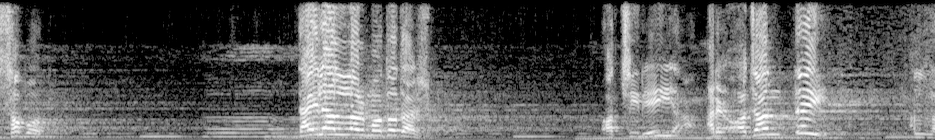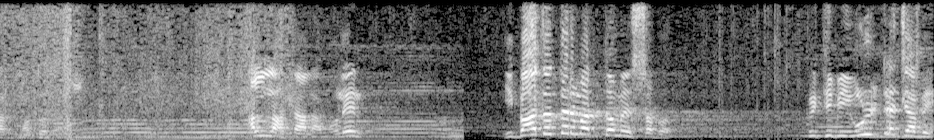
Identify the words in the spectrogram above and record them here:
সবর। তাইলে আল্লাহর মদত আসবে। অচিরেই আরে অজান্তেই আল্লাহর মদত আসবে। আল্লাহ তালা বলেন, ইবাদতের মাধ্যমে সবর। পৃথিবী উল্টে যাবে।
